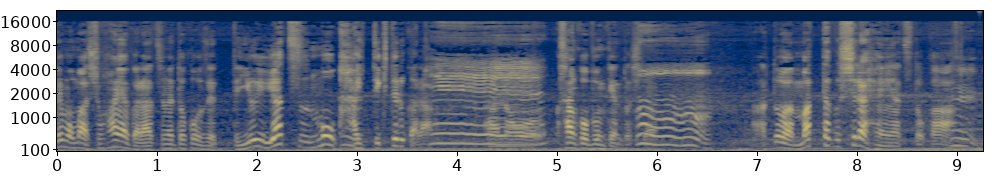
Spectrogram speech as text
でもまあ初版やから集めとこうぜっていうやつも入ってきてるから、へえあの参考文献としては、うんうんうん。あとは全く知らへんやつとか、うん。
